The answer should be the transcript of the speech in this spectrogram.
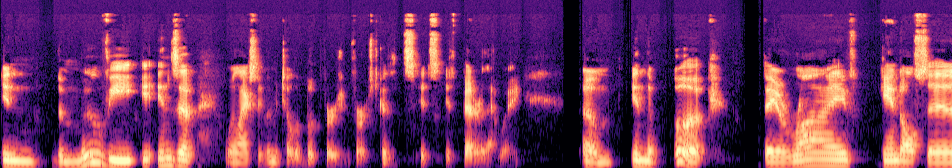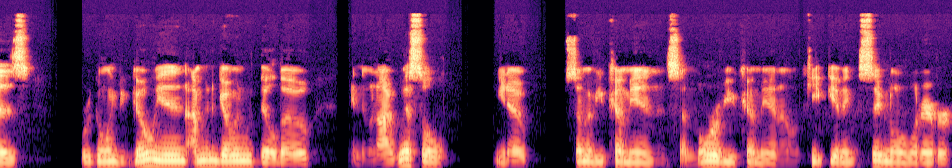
in the movie it ends up. Well, actually, let me tell the book version first because it's it's it's better that way. Um, in the book, they arrive Gandalf says, We're going to go in, I'm going to go in with Bilbo, and when I whistle, you know, some of you come in, some more of you come in, I'll keep giving the signal or whatever.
